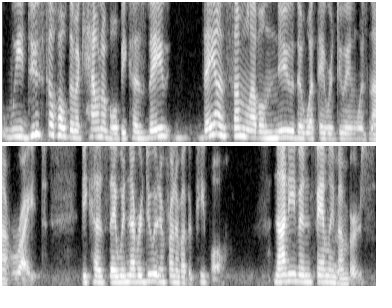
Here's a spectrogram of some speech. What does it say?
we do still hold them accountable because they they on some level knew that what they were doing was not right because they would never do it in front of other people not even family members.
